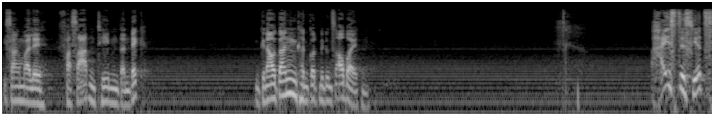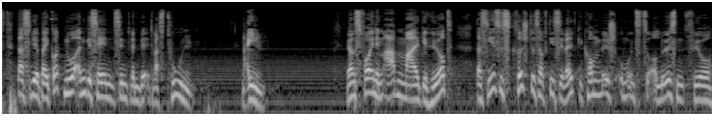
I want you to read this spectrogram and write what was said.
ich sage mal, Fassadenthemen dann weg. Und genau dann kann Gott mit uns arbeiten. heißt es jetzt, dass wir bei Gott nur angesehen sind, wenn wir etwas tun? Nein. Wir haben es vorhin im Abendmahl gehört, dass Jesus Christus auf diese Welt gekommen ist, um uns zu erlösen für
